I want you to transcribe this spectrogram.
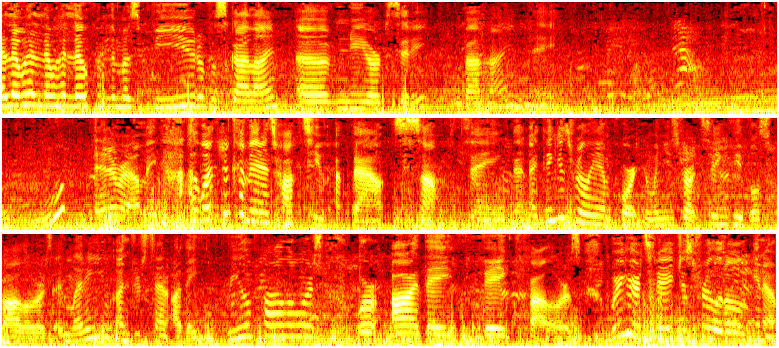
Hello, hello, hello from the most beautiful skyline of New York City behind me. And around me. I wanted to come in and talk to you about something that I think is really important when you start seeing people's followers and letting you understand are they real followers or are they fake followers? We're here today just for a little, you know,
